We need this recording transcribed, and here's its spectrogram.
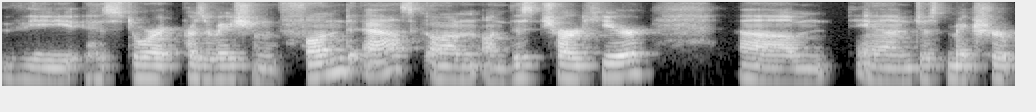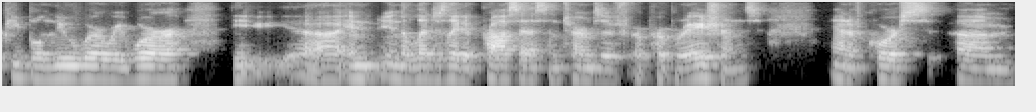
the Historic Preservation Fund ask on, on this chart here. Um, and just make sure people knew where we were the, uh, in, in the legislative process in terms of appropriations. And of course, um,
